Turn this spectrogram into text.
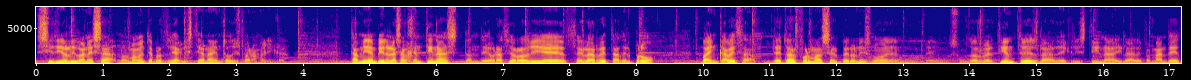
sirio-libanesa, normalmente procedida cristiana en toda Hispanoamérica. También vienen las argentinas, donde Horacio Rodríguez Larreta del PRO va en cabeza. De todas formas, el peronismo en, sus dos vertientes, la de Cristina y la de Fernández,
